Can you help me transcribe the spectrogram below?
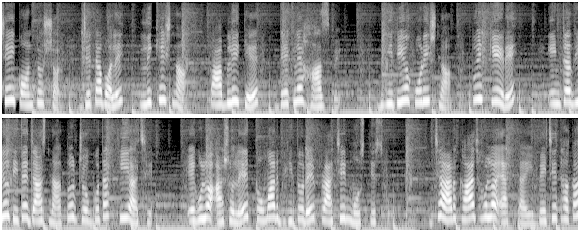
সেই কণ্ঠস্বর, যেটা বলে, লিখিস না, পাবলিকে দেখলে হাসবে। ভিডিও করিস না, তুই কে রে? ইন্টারভিউ দিতে যাস না, তোর যোগ্যতা কি আছে? এগুলো আসলে তোমার ভিতরের প্রাচীন মস্তিষ্ক, যার কাজ হলো একটাই, বেঁচে থাকা,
